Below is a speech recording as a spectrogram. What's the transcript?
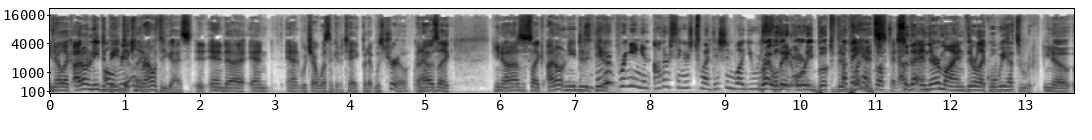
You know, like I don't need to Oh, be dicking around with you guys, It- and uh, and and which I wasn't going to take, but it was true. And I was like, you know, I was just like, I don't need to. so they you know, were bringing in other singers to audition while you were Right. Well, they had there? already booked their oh, they had appointments. booked it. So that in their mind, they were like, "Well, we have to, you know,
